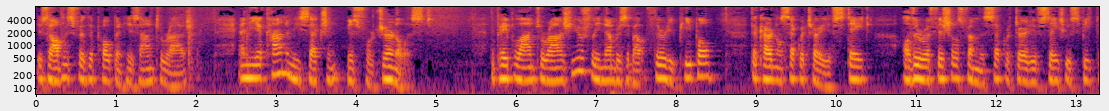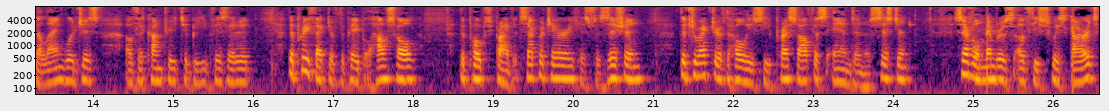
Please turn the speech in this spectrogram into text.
is always for the Pope and his entourage, and the economy section is for journalists. The papal entourage usually numbers about 30 people, the Cardinal Secretary of State, other officials from the Secretary of State who speak the languages of the country to be visited, the prefect of the papal household, the Pope's private secretary, his physician, the director of the Holy See press office, and an assistant, several members of the Swiss Guards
